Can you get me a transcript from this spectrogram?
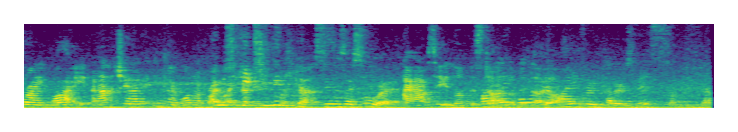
bright white, and actually I don't think I want a bright white. I was literally thinking that as soon as I saw it. I absolutely love the style I of it though. the ivory colour is bit something though.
